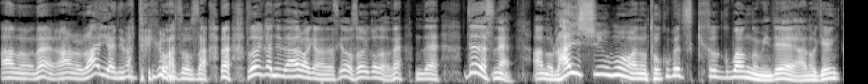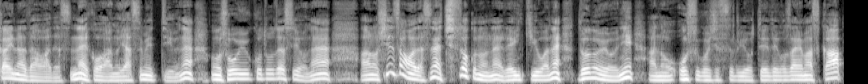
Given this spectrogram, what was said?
あのね、あの、ライアーになっていく松尾さ、そういう感じであるわけなんですけど、そういうことをね。で、でですね、あの、来週も、あの、特別企画番組で、あの、限界灘はですね、こう、あの、休みっていうね、そういうことですよね。あの、新さんはですね、中足のね、連休はね、どのように、あの、お過ごしする予定でございますか？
